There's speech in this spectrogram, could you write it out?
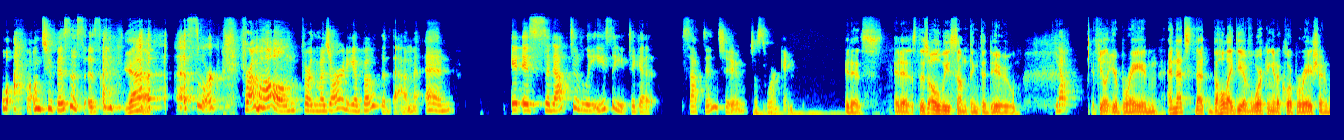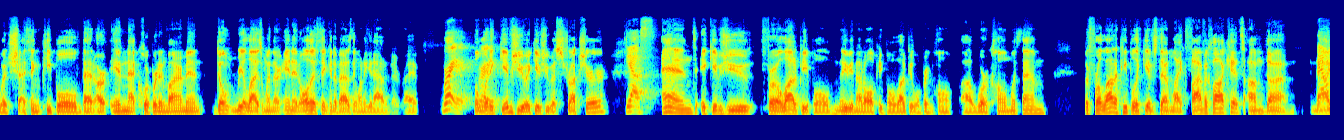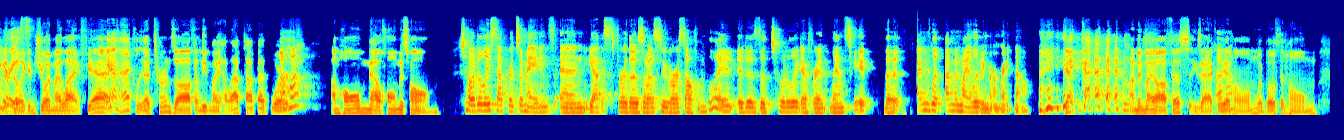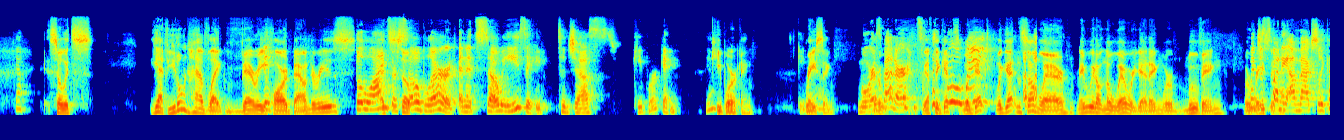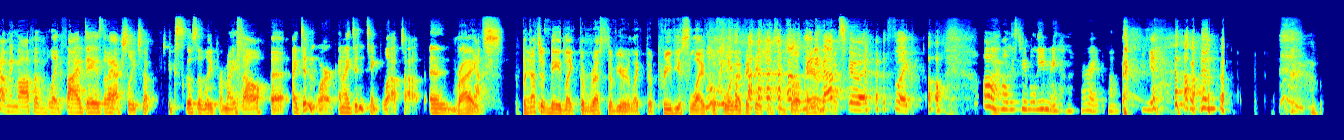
Well, I own two businesses. Yeah. Work from home for the majority of both of them. And it is seductively easy to get sucked into just working. It is. It is. There's always something to do. Yep. if you let your brain and that's that the whole idea of working at a corporation which i think people that are in that corporate environment don't realize when they're in it all they're thinking about is they want to get out of it right Right. but what it gives you it gives you a structure yes. and it gives you for a lot of people maybe not all people a lot of people bring home uh, work home with them but for a lot of people it gives them like five o'clock hits i'm done now i get to like enjoy my life yeah, Yeah. exactly that turns off i leave my laptop at work Uh-huh. i'm home now home is home Totally separate domains. And yes, for those of us who are self-employed, it is a totally different landscape that I'm li- I'm in my living room right now. Yeah. I'm in my office, exactly at Uh-huh. home. We're both at home. Yeah. So it's yeah, if you don't have like very It- hard boundaries, the lines are so- so, blurred and it's so easy to just keep working. keep working, Keep racing. going. More is better. We have to get we're get we're getting somewhere. Maybe we don't know where we're getting. We're moving. We're Which racing. is funny. I'm actually coming off of like five days that I actually took exclusively for myself that I didn't work and I didn't take the laptop. And Right. yeah. But that's what made like the rest of your like the previous life Oh before that vacation seemed so apparent. Leading up to it, it's like, oh, oh, all these people need me. Like, All right, well, yeah, I'm in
